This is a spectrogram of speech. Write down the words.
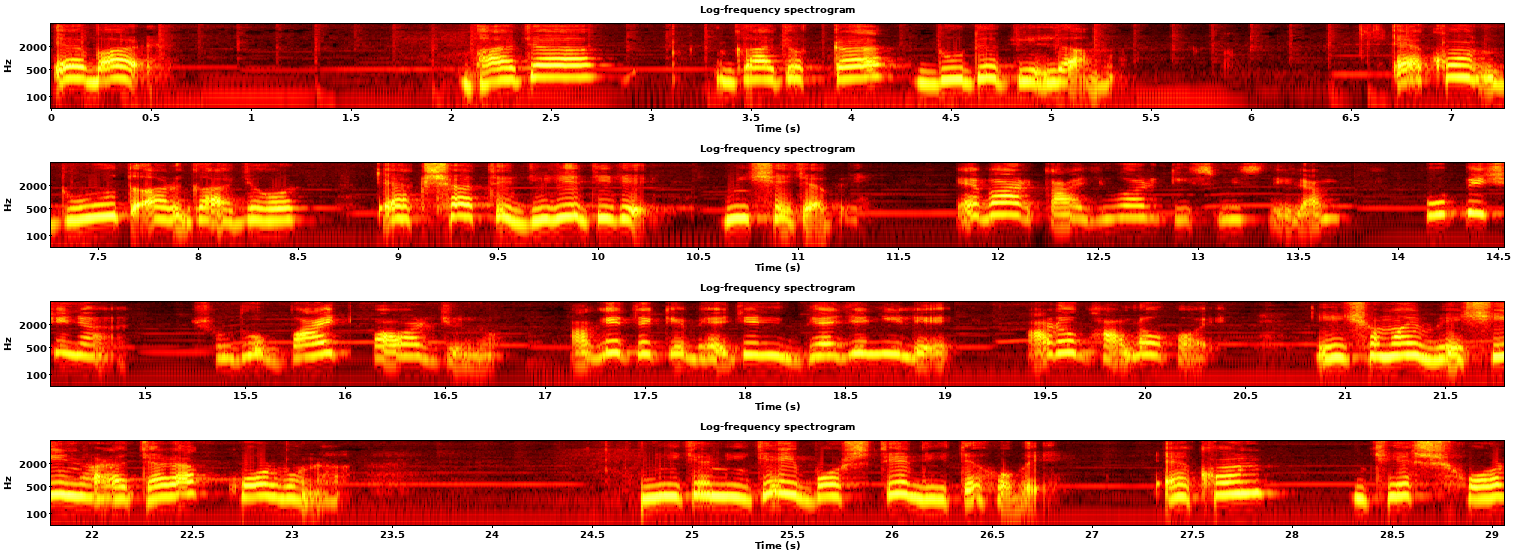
এবার ভাজা গাজরটা দুধে দিলাম। এখন দুধ আর গাজর একসাথে ধীরে ধীরে মিশে যাবে। এবার কাজু আর কিশমিশ দিলাম। খুব বেশি না, শুধু বাইট পাওয়ার জন্য। আগে থেকে ভেজে ভেজে নিলে আরও ভালো হয়। এই সময় বেশি নাড়াচাড়া করব না। নিজে নিজেই বসতে দিতে হবে। এখন যে স্বর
